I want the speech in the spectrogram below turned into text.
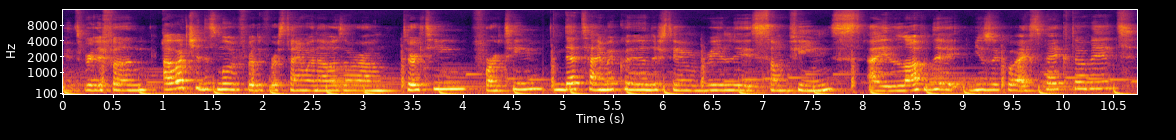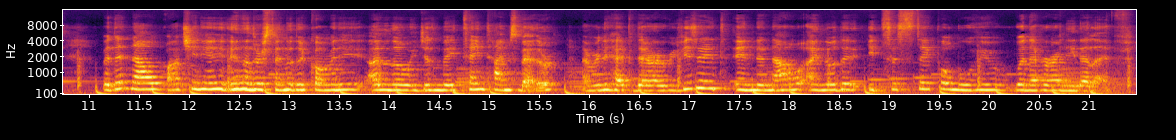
it's really fun. I watched this movie for the first time when I was around 13, 14. In that time I couldn't understand really some things. I loved the musical aspect of it, but then now watching it and understanding the comedy, I don't know, it just made 10 times better. I'm really happy that I revisit and now I know that it's a staple movie whenever I need a laugh.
